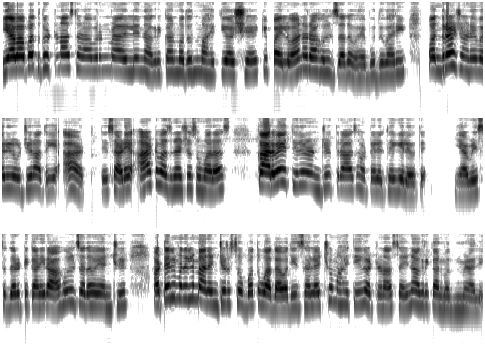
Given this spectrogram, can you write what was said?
याबाबत घटनास्थळावरून मिळालेली नागरिकांमधून माहिती अशी आहे की पैलवान राहुल जाधव हे बुधवारी पंधरा जानेवारी रोजी रात्री आठ ते साडेआठ वाजण्याच्या सुमारास कारवे येथील रणजित राज हॉटेल येथे गेले होते. यावेळी सदर ठिकाणी राहुल जाधव यांची हॉटेलमधील मॅनेजरसोबत वादावादी झाल्याची माहिती घटनास्थळी नागरिकांमधून मिळाली.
